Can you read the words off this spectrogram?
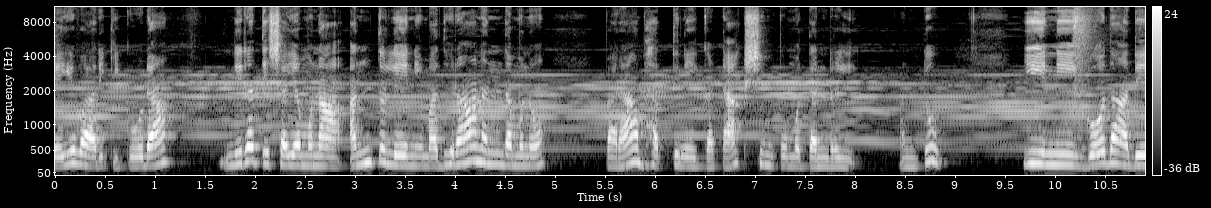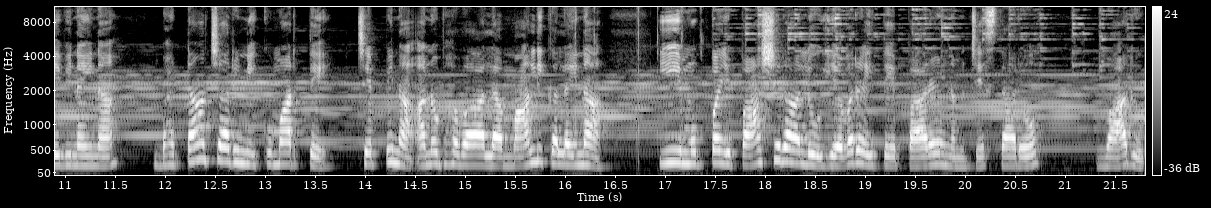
చేయువారికి కూడా నిరతిశయమున అంతులేని మధురానందమును పరాభక్తిని కటాక్షింపుము తండ్రి అంటూ ఈ నీ గోదాదేవినైన భట్టాచారిని కుమార్తె చెప్పిన అనుభవాల మాలికలైన ఈ ముప్పై పాశురాలు ఎవరైతే పారాయణం చేస్తారో వారు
